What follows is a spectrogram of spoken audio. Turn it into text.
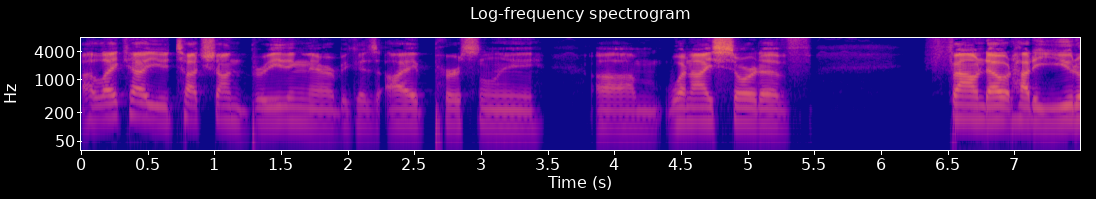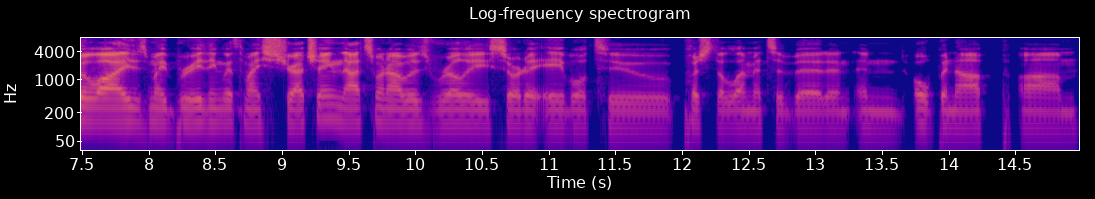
I like how you touched on breathing there because I personally, um, when I sort of found out how to utilize my breathing with my stretching, that's when I was really sort of able to push the limits a bit and, and open up. Um,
